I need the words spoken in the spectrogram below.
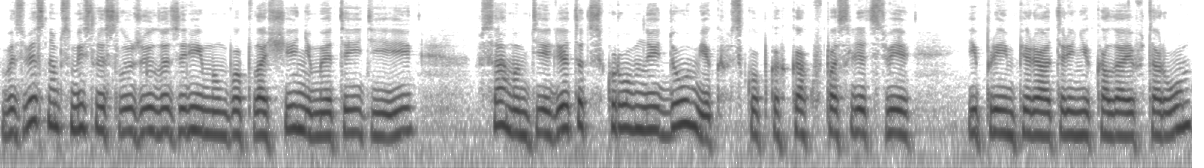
в известном смысле служила зримым воплощением этой идеи. В самом деле этот скромный домик, в скобках, как впоследствии и при императоре Николае II,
